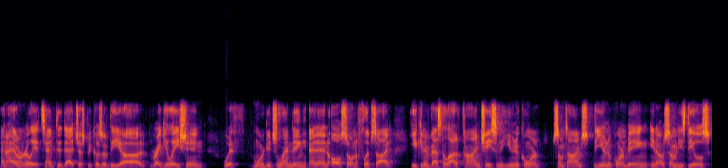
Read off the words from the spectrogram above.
And I haven't really attempted that just because of the uh, regulation with mortgage lending. And then also on the flip side, you can invest a lot of time chasing a unicorn sometimes. The unicorn being, you know, some of these deals.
